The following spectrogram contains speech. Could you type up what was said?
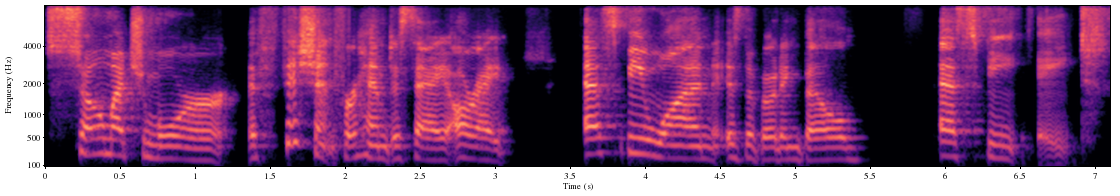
so much more efficient for him to say, all right, SB1 is the voting bill, SB8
